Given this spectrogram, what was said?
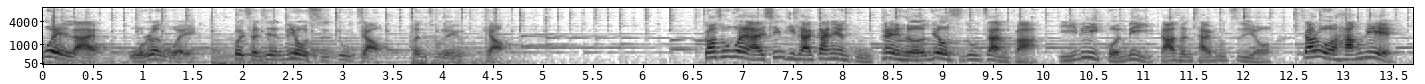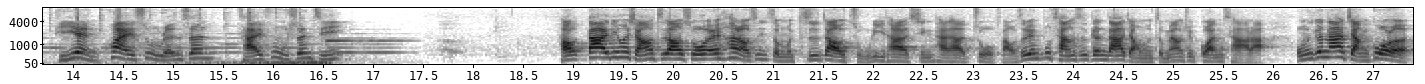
未来我认为会呈现六十度角喷出的一个股票，抓住未来新题材概念股，配合六十度战法，以利滚利，达成财富自由。加入我行列，体验快速人生，财富升级。好，大家一定会想要知道说，哎，汉老师你怎么知道主力他的心态、他的做法？我这边不尝试跟大家讲我们怎么样去观察啦。我们跟大家讲过了，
